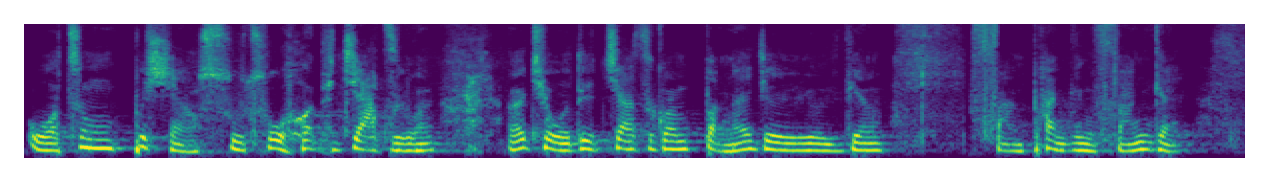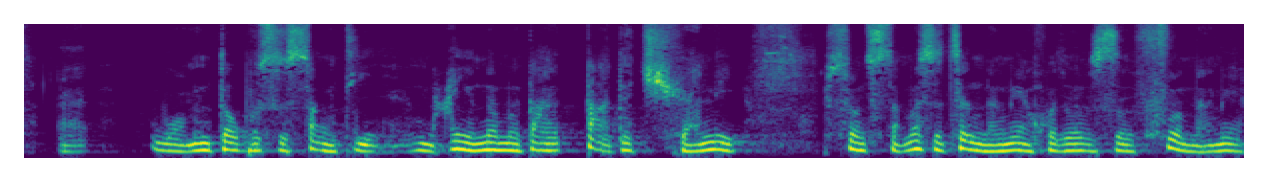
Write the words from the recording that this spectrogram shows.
我真不想输出我的价值观，而且我对价值观本来就有一点反叛跟反感，呃。我们都不是上帝，哪有那么大大的权利说什么是正能量或者是负能量？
